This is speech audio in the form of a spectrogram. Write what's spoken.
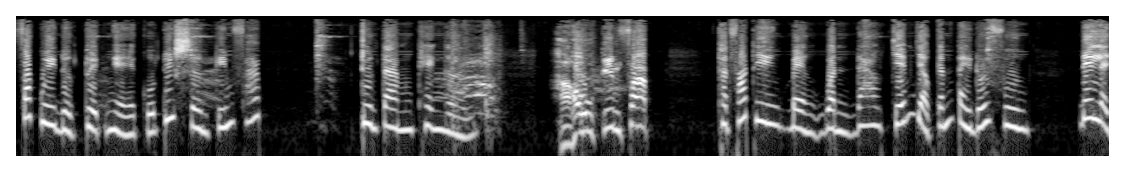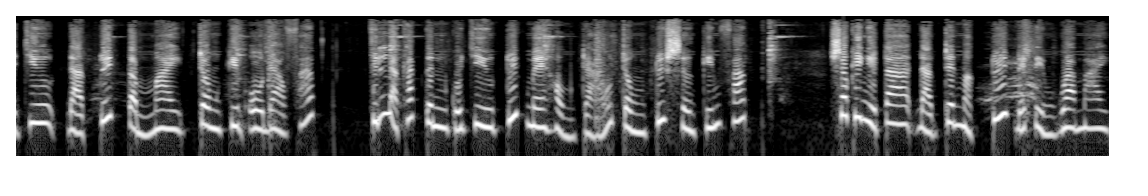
phát huy được tuyệt nghệ của tuyết sơn kiếm pháp. Trương tam khen ngợi. Hậu kiếm pháp thạch phá thiên bèn hoành đao chém vào cánh tay đối phương. Đây là chiêu đạp tuyết tầm mai trong kim ô đao pháp chính là khắc tinh của chiêu tuyết mê hồng trảo trong tuyết sơn kiếm pháp. Sau khi người ta đạp trên mặt tuyết để tìm qua mai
